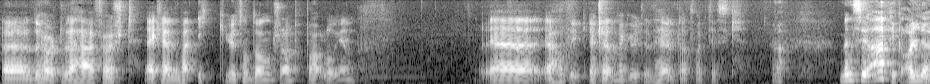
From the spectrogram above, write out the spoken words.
eh, du hørte det her først. Jeg kledde meg ikke ut som Donald Trump på halloween. Jeg, jeg, ikke, jeg kledde meg ikke ut i det hele tatt, faktisk. Men siden jeg fikk alle,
